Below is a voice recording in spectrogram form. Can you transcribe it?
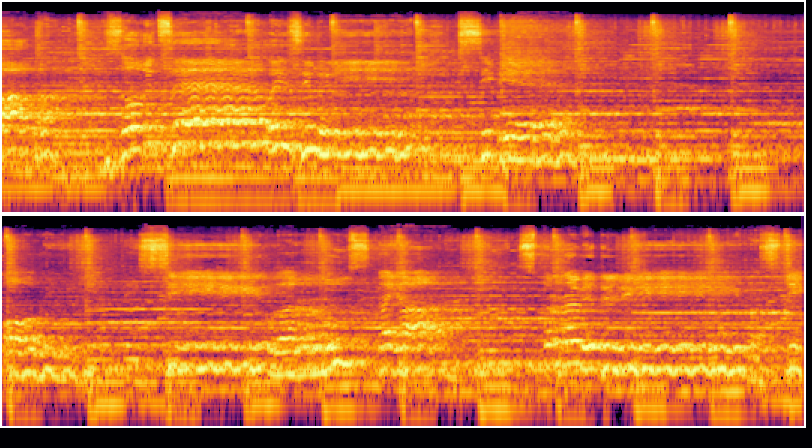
приковала взоры целой земли к себе. Ой, ты сила русская Справедливости,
